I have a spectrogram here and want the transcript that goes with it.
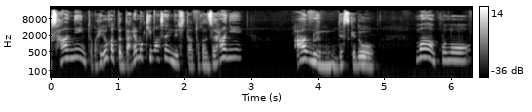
う3人とかひどかったら誰も来ませんでしたとかざらにあるんですけどまあこの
